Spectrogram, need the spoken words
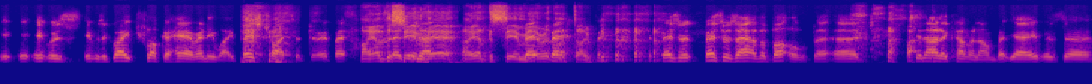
it, it, was it was a great flock of hair anyway. Bez tried to do it, but I had the Bez same hair. I had the same Bez, hair at Bez, that time. Bez, was, Bez was out of a bottle, but uh, Ginola come along. But yeah, it was uh,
